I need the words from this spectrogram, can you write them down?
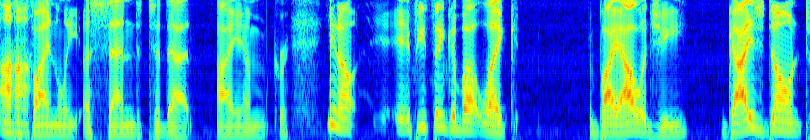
Uh-huh. to finally ascend to that. I am, great. you know, if you think about like biology, guys don't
